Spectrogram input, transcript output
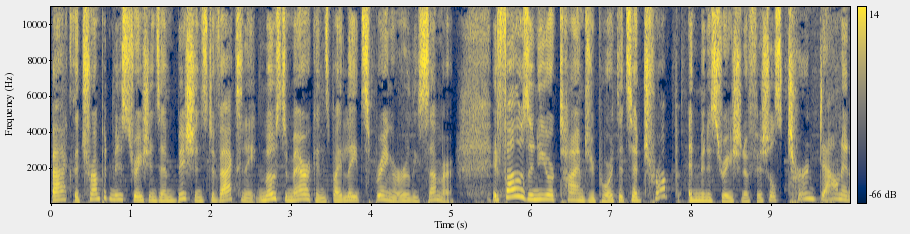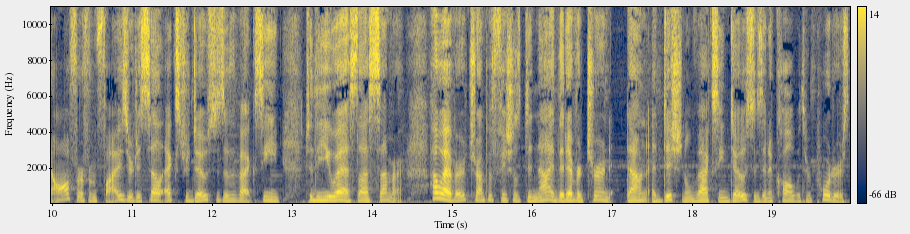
back the Trump administration's ambitions to vaccinate most Americans by late spring or early summer. It follows a New York Times report that said Trump administration officials turned down an offer from Pfizer to sell extra doses of the vaccine to the U.S. last summer. However, Trump officials denied that ever turned down additional vaccine doses in a call with reporters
